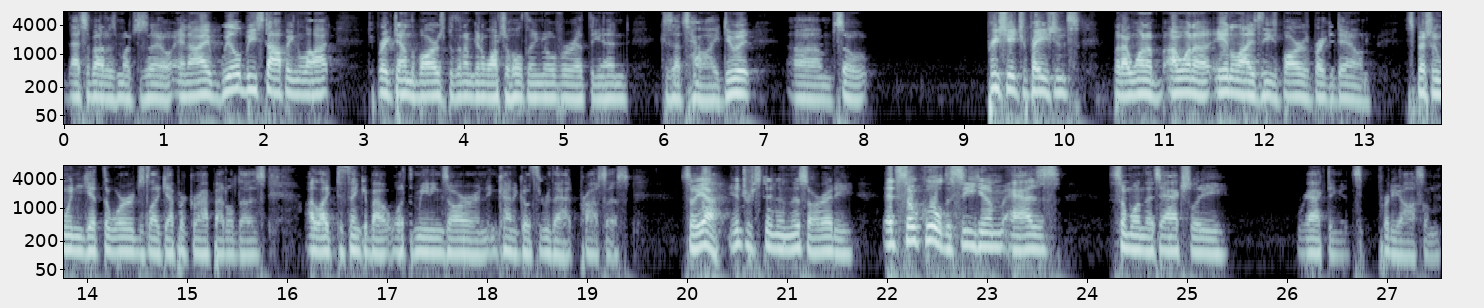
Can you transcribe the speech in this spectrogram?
That's about as much as I know. And I will be stopping a lot to break down the bars, but then I'm going to watch the whole thing over at the end because that's how I do it. Um, so appreciate your patience, but I want to I want to analyze these bars, break it down, especially when you get the words like Epic Rap Battle does. I like to think about what the meanings are and, and kind of go through that process. So yeah, interested in this already. It's so cool to see him as someone that's actually reacting. It's pretty awesome.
